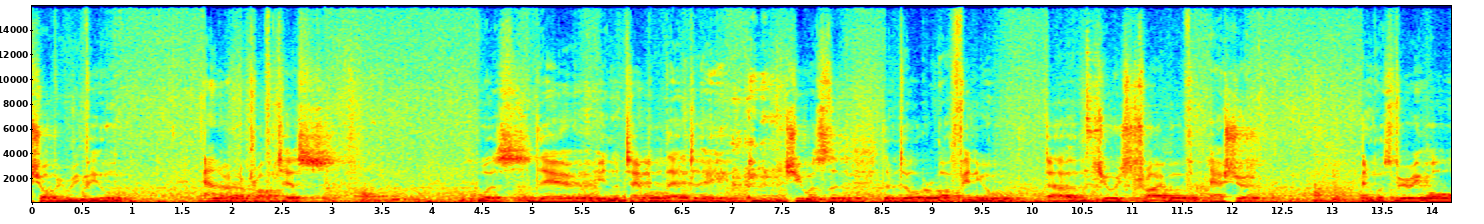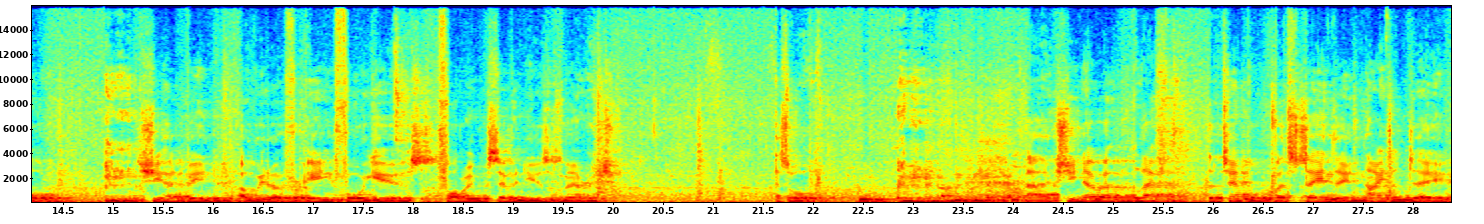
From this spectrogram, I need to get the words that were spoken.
shall be revealed." Anna, a prophetess, was there in the temple that day. she was the, the daughter of Phinehas uh, of the Jewish tribe of Asher and was very old. she had been a widow for 84 years, following seven years of marriage. That's old. uh, she never left the temple but stayed there night and day,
